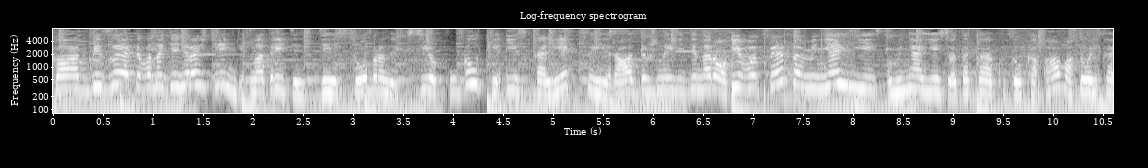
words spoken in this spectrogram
Как без этого на день рождения? Смотрите, здесь собраны все куколки из коллекции Радужный единорог. И вот это у меня есть. У меня есть вот такая куколка Ава, только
